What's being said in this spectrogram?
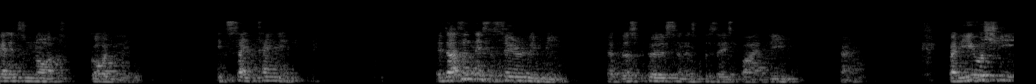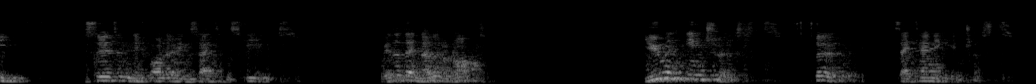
Okay, it's not godly. It's satanic. It doesn't necessarily mean that this person is possessed by a demon. But he or she is certainly following Satan's schemes whether they know it or not. Human interests serve satanic interests.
